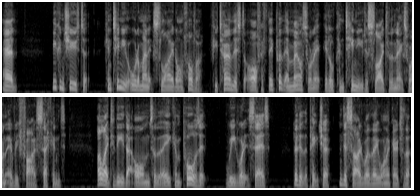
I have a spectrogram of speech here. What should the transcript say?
And you can choose to continue automatic slide on hover. If you turn this to off, if they put their mouse on it, it'll continue to slide to the next one every 5 seconds. I like to leave that on so that they can pause it, read what it says, look at the picture and decide whether they want to go to the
